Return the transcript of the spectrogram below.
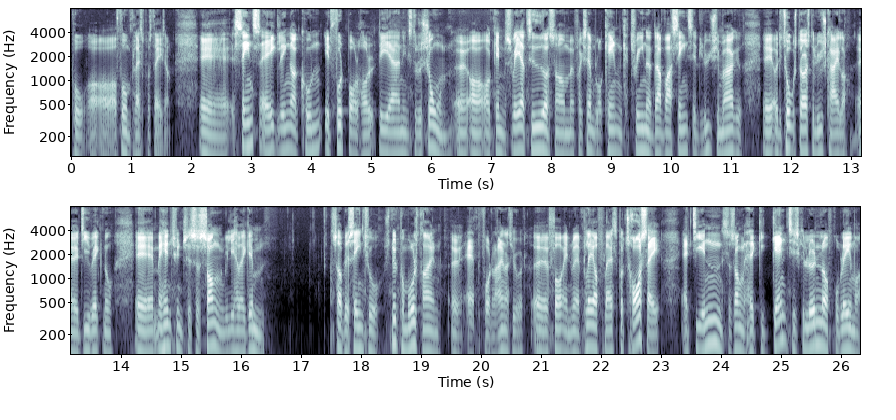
på at, at, at få en plads på stadion. Øh, Saints er ikke længere kun et fodboldhold, det er en institution, øh, og, og gennem svære tider, som for eksempel orkanen Katrina, der var Saints et lys i mørket, øh, og de to største lyskejler, øh, de er væk nu. Øh, med hensyn til sæsonen, vi lige har været igennem, så blev Saints jo snydt på målstregen øh, af 49ers i øvrigt, øh, for en øh, playoff-plads, på trods af, at de inden sæsonen havde gigantiske lønlovsproblemer,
